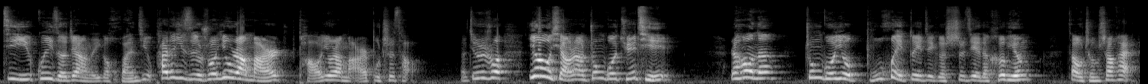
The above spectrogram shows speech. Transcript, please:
基于规则这样的一个环境。他的意思就是说，又让马儿跑，又让马儿不吃草。啊，就是说又想让中国崛起，然后呢，中国又不会对这个世界的和平造成伤害，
